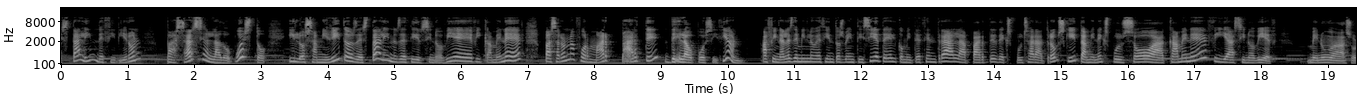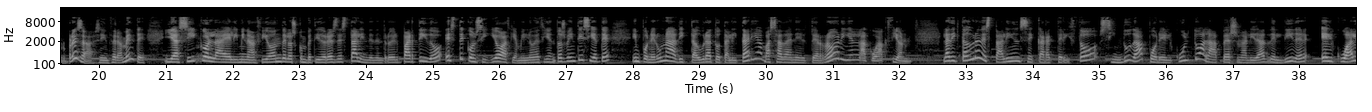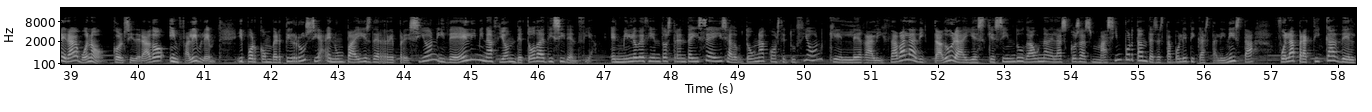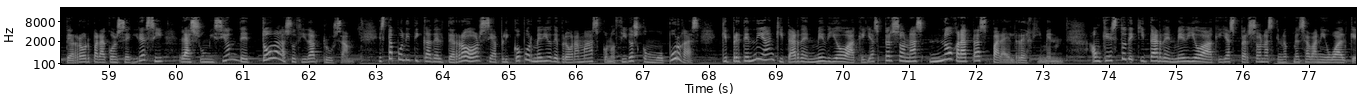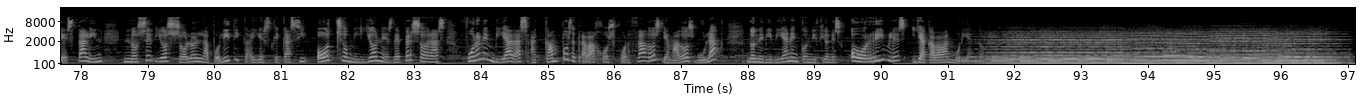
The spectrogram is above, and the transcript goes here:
decidieron pasarse al lado opuesto y los amiguitos de Stalin, es decir, Sinoviev y Kamenev, pasaron a formar parte de la oposición. A finales de 1927, el Comité Central, aparte de expulsar a Trotsky, también expulsó a Kamenev y a Sinoviev Menuda sorpresa, sinceramente. Y así, con la eliminación de los competidores de Stalin de dentro del partido, este consiguió hacia 1927 imponer una dictadura totalitaria basada en el terror y en la coacción. La dictadura de Stalin se caracterizó, sin duda, por el culto a la personalidad del líder, el cual era, bueno, considerado infalible, y por convertir Rusia en un país de represión y de eliminación de toda disidencia. En 1936 se adoptó una constitución que legalizaba la dictadura y es que sin duda una de las cosas más importantes de esta política stalinista fue la práctica del terror para conseguir así la sumisión de toda la sociedad rusa. Esta política del terror se aplicó por medio de programas conocidos como purgas, que pretendían quitar de en medio a aquellas personas no gratas para el régimen. Aunque esto de quitar de en medio a aquellas personas que no pensaban igual que Stalin no se dio solo en la política, y es que casi 8 millones de personas fueron enviadas a campos de trabajos forzados llamados Gulag, donde vivían en condiciones horribles y acababan muriendo.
